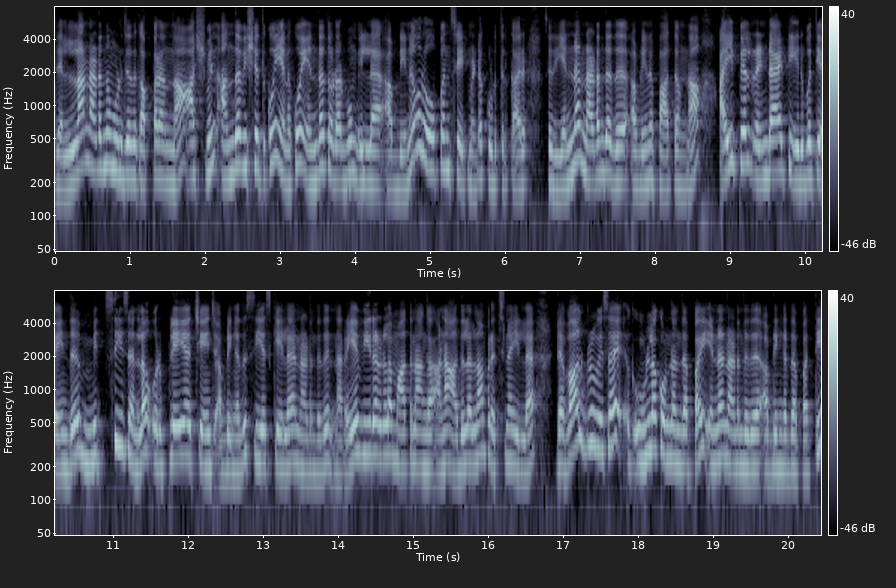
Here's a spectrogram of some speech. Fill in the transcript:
இதெல்லாம் நடந்து முடிஞ்சதுக்கு அப்புறம் தான் அஸ்வின் அந்த விஷயத்துக்கும் எனக்கும் எந்த தொடர்பும் இல்லை அப்படின்னு ஒரு ஓப்பன் ஸ்டேட்மெண்ட்டை கொடுத்துருக்காரு. ஸோ இது என்ன நடந்தது அப்படின்னு பார்த்தோம்னா ஐபிஎல் ரெண்டாயிரத்தி இருபத்தி ஐந்து மிட் சீசனில் ஒரு பிளேயர் சேஞ்ச் அப்படிங்கிறது சிஎஸ்கேல நடந்தது. நிறைய வீரர்களை மாற்றினாங்க ஆனால் அதுலலாம் பிரச்சனை இல்லை. டெவால் ப்ரூவிஸை உள்ளே கொண்டு வந்தப்ப என்ன நடந்தது அப்படிங்கிறத பற்றி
